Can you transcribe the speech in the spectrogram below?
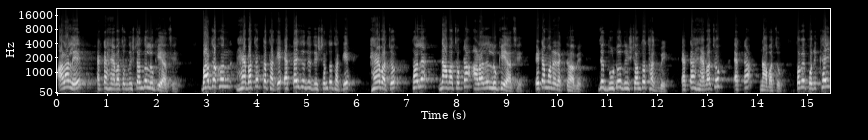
আড়ালে একটা হ্যাঁবাচক দৃষ্টান্ত লুকিয়ে আছে। বা যখন হ্যাঁবাচকটা থাকে, একটাই যদি দৃষ্টান্ত থাকে, হ্যাঁবাচক, তাহলে নাবাচকটা আড়ালে লুকিয়ে আছে। এটা মনে রাখতে হবে যে দুটো দৃষ্টান্ত থাকবে, একটা হ্যাঁবাচক, একটা নাবাচক। তবে পরীক্ষায়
